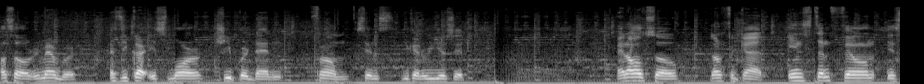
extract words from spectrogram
also remember SD card is more cheaper than film since you can reuse it and also don't forget, instant film is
